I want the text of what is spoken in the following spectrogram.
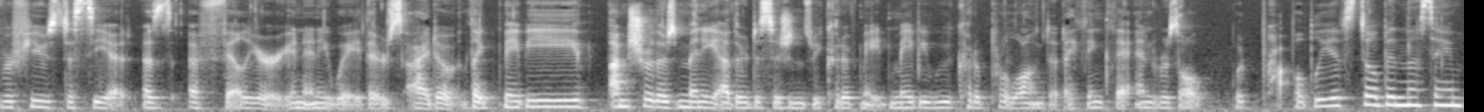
refuse to see it as a failure in any way. There's, I don't, like maybe, I'm sure there's many other decisions we could have made. Maybe we could have prolonged it. I think the end result would probably have still been the same.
